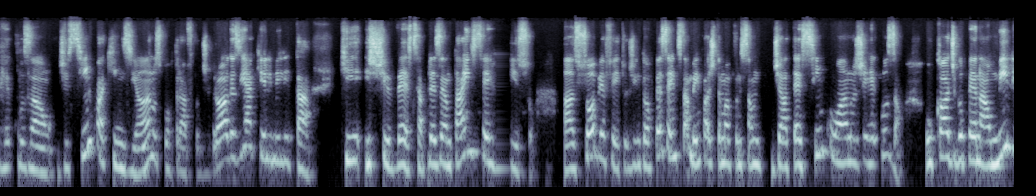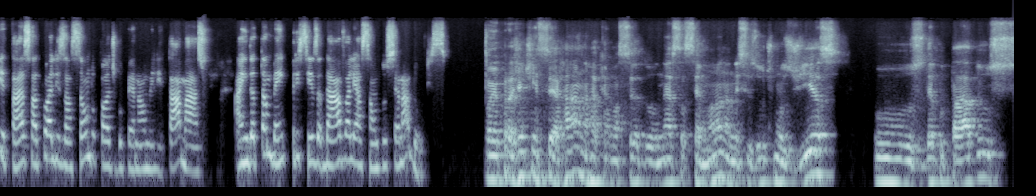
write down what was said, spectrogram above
reclusão de 5 a 15 anos por tráfico de drogas, e aquele militar que estiver se apresentar em serviço uh, sob efeito de entorpecentes também pode ter uma punição de até cinco anos de reclusão. O Código Penal Militar, essa atualização do Código Penal Militar, Márcio, ainda também precisa da avaliação dos senadores. Para a gente encerrar, Ana Raquel Macedo, nessa semana, nesses últimos dias, os deputados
